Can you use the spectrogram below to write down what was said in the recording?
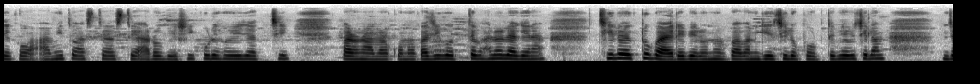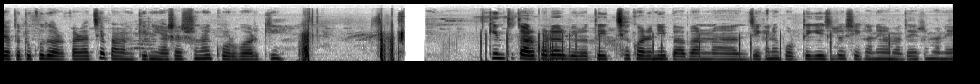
থেকো। আমি তো আস্তে আস্তে আরও বেশি করে হয়ে যাচ্ছি, কারণ আমার কোনো কাজই করতে ভালো লাগে না। ছিল একটু বাইরে বেরোনোর, বাবান গিয়েছিল পড়তে ভেবেছিলাম, যতটুকু দরকার আছে বাবানকে নিয়ে আসার সময় করব আর কি। কিন্তু তারপরে আর বেরোতে ইচ্ছে করেনি। বাবান যেখানে পড়তে গিয়েছিল সেখানে আমাদের মানে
